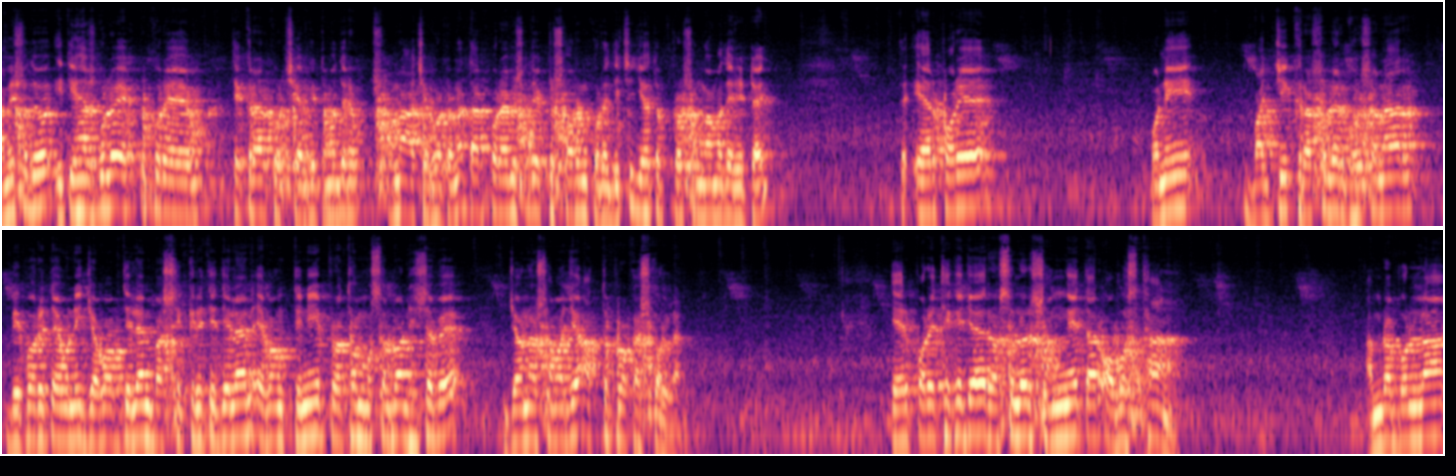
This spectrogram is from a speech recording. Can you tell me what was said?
আমি শুধু ইতিহাসগুলো একটু করে তেকরার করছি আর কি, তোমাদের শোনা আছে ঘটনা, তারপরে আমি শুধু একটু স্মরণ করে দিচ্ছি, যেহেতু প্রসঙ্গ আমাদের এটাই। তো এরপরে উনি বাহ্যিক রাসুলের ঘোষণার বিপরীতে উনি জবাব দিলেন বা স্বীকৃতি দিলেন এবং তিনি প্রথম মুসলমান হিসেবে জনসমাজে আত্মপ্রকাশ করলেন। এরপরে থেকে যায় রসুলের সঙ্গে তার অবস্থান, আমরা বললাম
